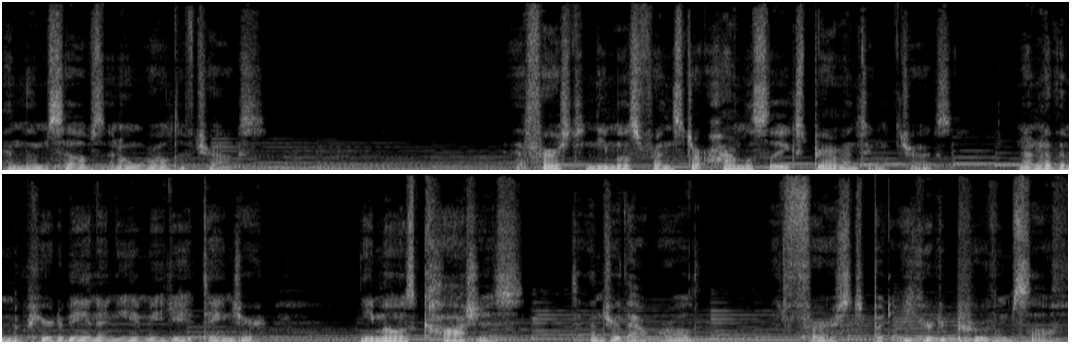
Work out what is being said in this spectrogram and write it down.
and themselves in a world of drugs. At first, Nemo's friends start harmlessly experimenting with drugs. None of them appear to be in any immediate danger, Nemo is cautious to enter that world at first, but eager to prove himself.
